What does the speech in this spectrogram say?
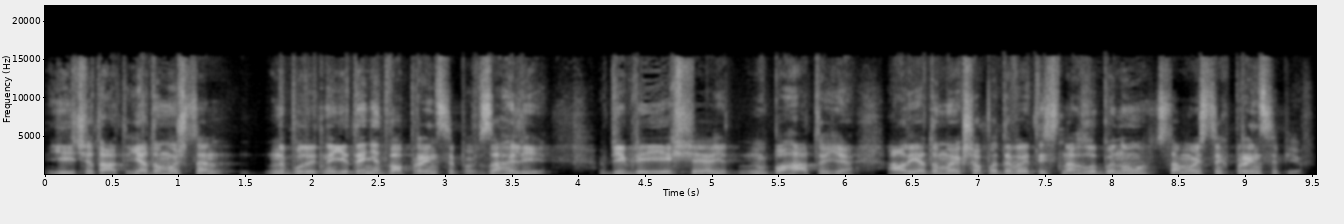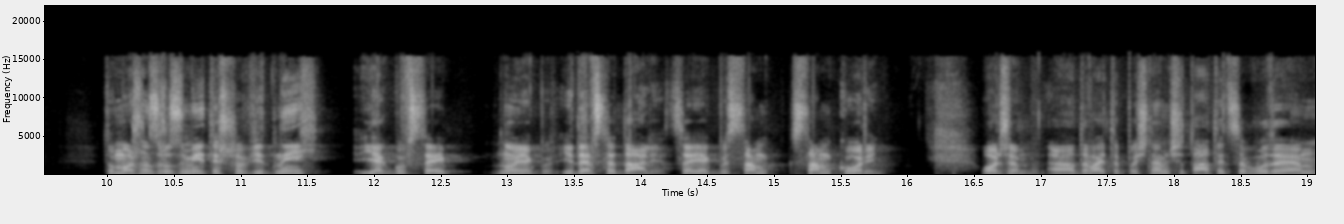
її читати. Я думаю, що це не будуть не єдині два принципи взагалі. В Біблії їх ще ну, багато є. Але я думаю, якщо подивитись на глибину саме ось цих принципів, то можна зрозуміти, що від них якби все ну, якби, іде все далі. Це якби сам, сам корінь. Отже, е, давайте почнемо читати. Це буде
